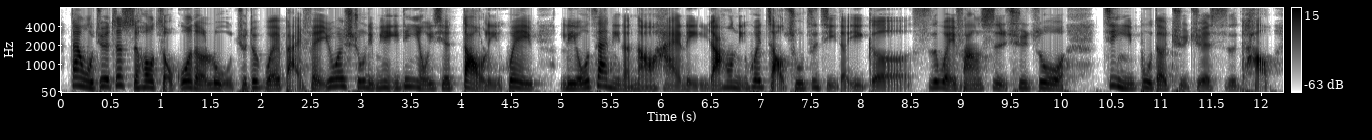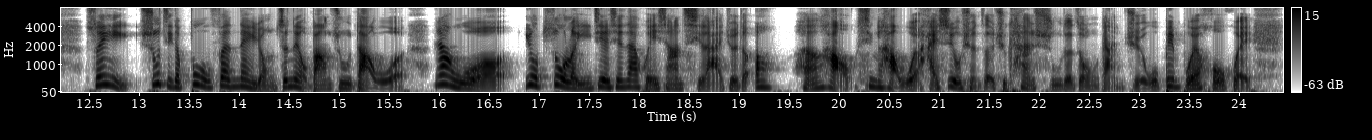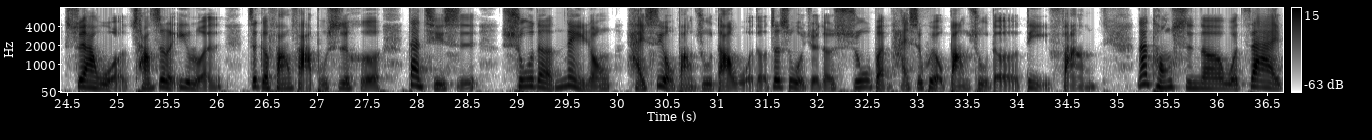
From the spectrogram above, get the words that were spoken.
但我觉得这时候走过的路绝对不会白费，因为书里面一定有一些道理会留在你的脑海里，然后你会找出自己的一个思维方式去做进一步的咀嚼思考。所以书籍的部分内容真的有帮助到我，让我又做了一件现在回想起来觉得哦。很好，幸好我还是有选择去看书的这种感觉，我并不会后悔。虽然我尝试了一轮，这个方法不适合，但其实书的内容还是有帮助到我的，这是我觉得书本还是会有帮助的地方。那同时呢，我在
